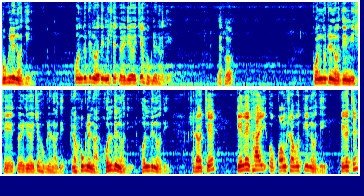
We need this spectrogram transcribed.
হুগলি নদী? কোন দুটি নদী মিশে তৈরি হয়েছে হুগলি নদী? দেখো। কোন দুটি নদী মিশে তৈরি হয়েছে হুগলি নদী? না, হুগলি নয়, হলদি নদী হলদি নদী। সেটা হচ্ছে কেলেঘাই ও কংসাবতী নদী। ঠিক আছে?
